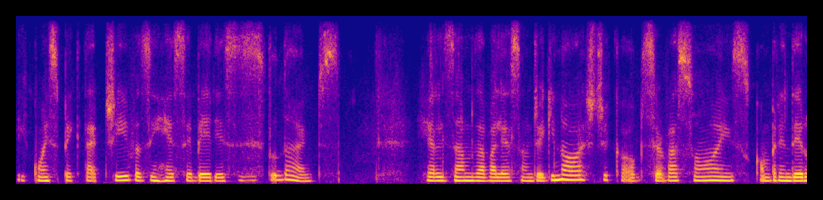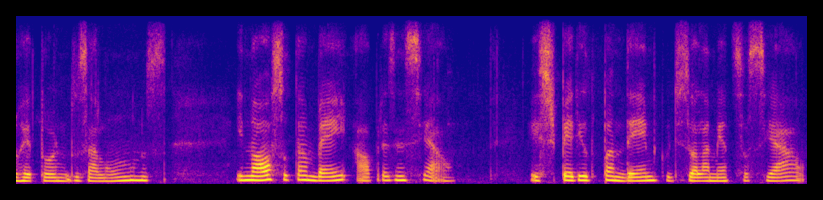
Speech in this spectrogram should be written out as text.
e com expectativas em receber esses estudantes. Realizamos avaliação diagnóstica, observações, compreender o retorno dos alunos e nosso também ao presencial. Este período pandêmico de isolamento social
